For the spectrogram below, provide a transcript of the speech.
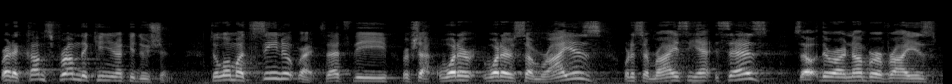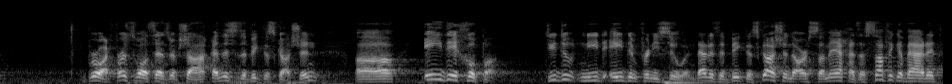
Right, it comes from the kinyan kiddushin. Delomatzinu. Right, so that's the Rav What are what are some rayas? What are some rayas he ha- says? So there are a number of rayas brought. First of all, it says Rav and this is a big discussion. Uh. Do you do, need Eidim for Nisuin? That is a big discussion. The Or Sameach has a suffix about it.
